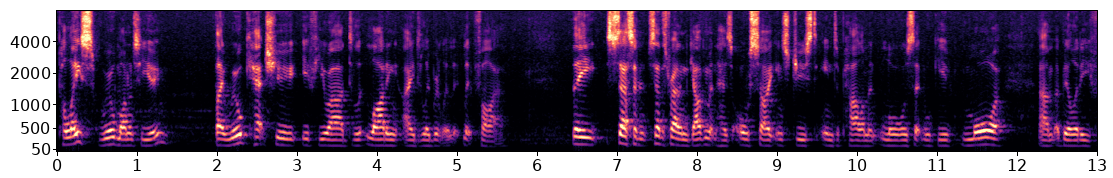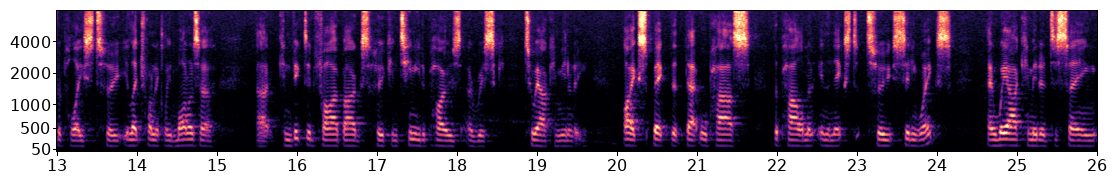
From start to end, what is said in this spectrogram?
Police will monitor you. They will catch you if you are lighting a deliberately lit, fire. The South, South, Australian Government has also introduced into Parliament laws that will give more um, ability for police to electronically monitor uh, convicted firebugs who continue to pose a risk to our community. I expect that that will pass the Parliament in the next two sitting weeks and we are committed to seeing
